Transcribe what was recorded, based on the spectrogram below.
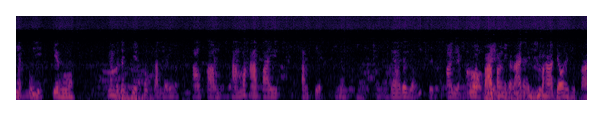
เตาเกียร์ดูเกียร์ดูมันมันจะเกลียดพวกกันเลยถามถามถามว่าหาไปตามเกลียดเนี่ยมันจะเยอะปลาเหลี่ยมก็ดูออกปลาฟังนี่ก็ร้ายเลยมาหาเที่ยวในที่ปลา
